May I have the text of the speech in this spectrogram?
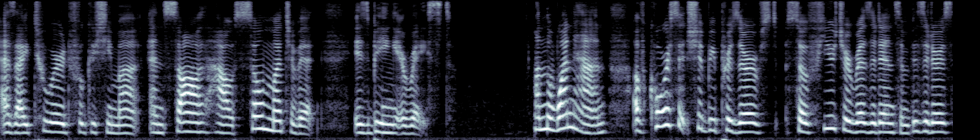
as I toured Fukushima and saw how so much of it is being erased. On the one hand, of course, it should be preserved so future residents and visitors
